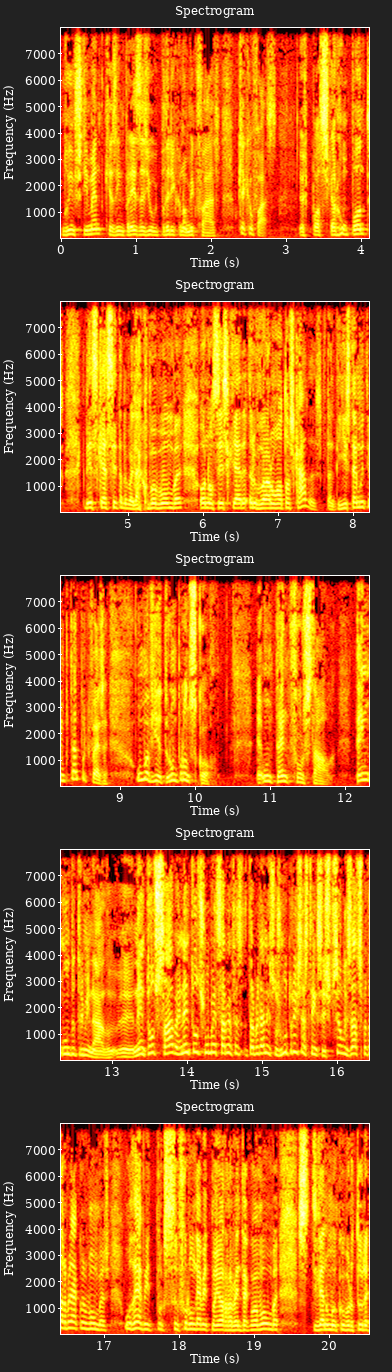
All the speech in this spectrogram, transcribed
do investimento que as empresas e o poder económico faz, o que é que eu faço? Eu posso chegar a um ponto que nem sequer sei trabalhar com uma bomba ou não sei sequer arvorar um autoescadas. Portanto, e isto é muito importante porque, veja, uma viatura, um pronto-socorro, um tanque florestal, tem um determinado. Eh, nem todos sabem, nem todos os bombeiros sabem fazer, trabalhar nisso. Os motoristas têm que ser especializados para trabalhar com as bombas. O débito, porque se for um débito maior, rebenta com a bomba, se tiver uma cobertura.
